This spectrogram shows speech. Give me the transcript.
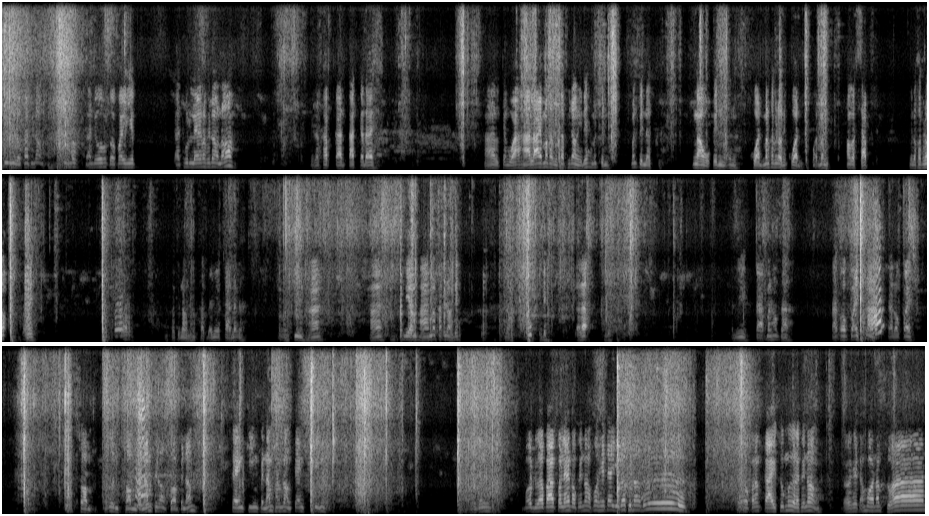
ซื้ออยู่หรอกครับพี่น้องซื้อมาอันเดียวมันก็ไฟยิบแต่ทุนแรงนะพี่น้องเนาะนี่นะครับ การตัดก็ได้หาจังหวะหาลายมาครับนี่ครับพี่น้องนี่เด้มันเป็นมันเป็นเงาเป็นขวดมันครับพี่น้องนี่ขวดขวดมันเอาก็ซับนี่แหละครับพี่น้องเด้ ครับพี่น้องนะครับได้มีโอกาสแล้วก็จิ้มหาหาเลียมหามาครับพี่น้องเด้พี่น้องปุ๊บเด้แล้วละเด้อันนี้กาบมันเขากาตัดออกไปตัดออกไปซ่อมเอื่นซ่อมไปน้ำพี่น้องซ่อมไปน้ำแตงกิ่งไปน้ำพี่น้องแตงกิ่งยังบ่เหลือบาก็แรงดอกพี่น้องเพราะเฮ็ดได้อยู่เด้อพี่น้องเด้อ กำลังกายสู้มือเลยพี่น้องเออเฮ็ดน้ำหัวน้ำสวน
